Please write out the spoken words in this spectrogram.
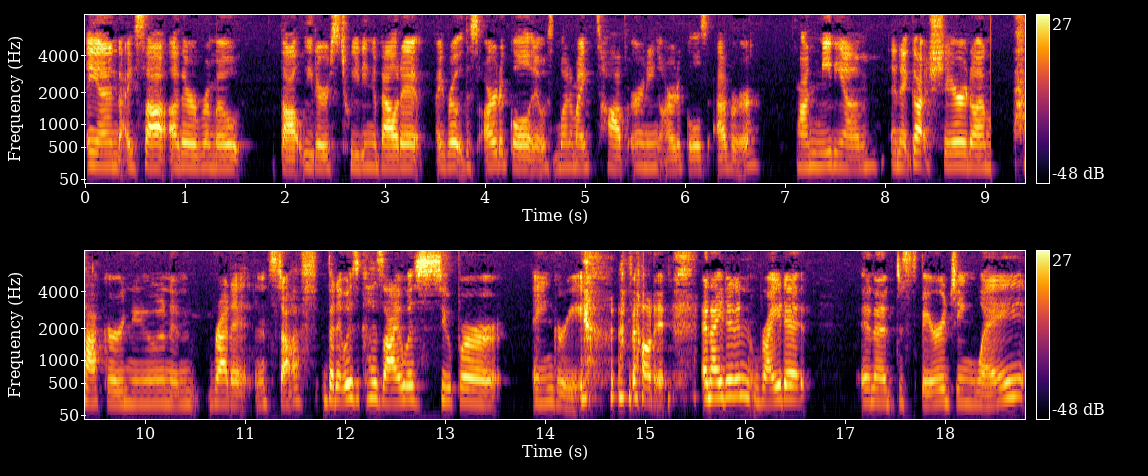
and I saw other remote thought leaders tweeting about it. I wrote this article. And it was one of my top earning articles ever on Medium and it got shared on Hacker Noon and Reddit and stuff. But it was because I was super angry about it. And I didn't write it in a disparaging way.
